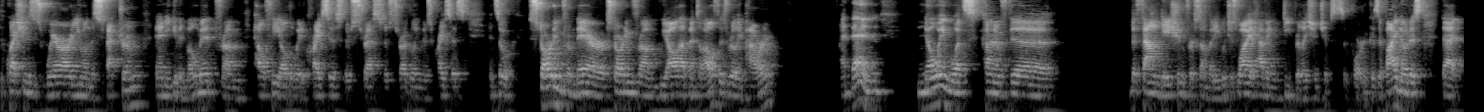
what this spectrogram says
the question is, is where are you on the spectrum at any given moment from healthy all the way to crisis? There's stress there's struggling there's crisis. And so starting from there starting from we all have mental health is really empowering. And then knowing what's kind of the the foundation for somebody which is why having deep relationships is important. Because if i notice that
